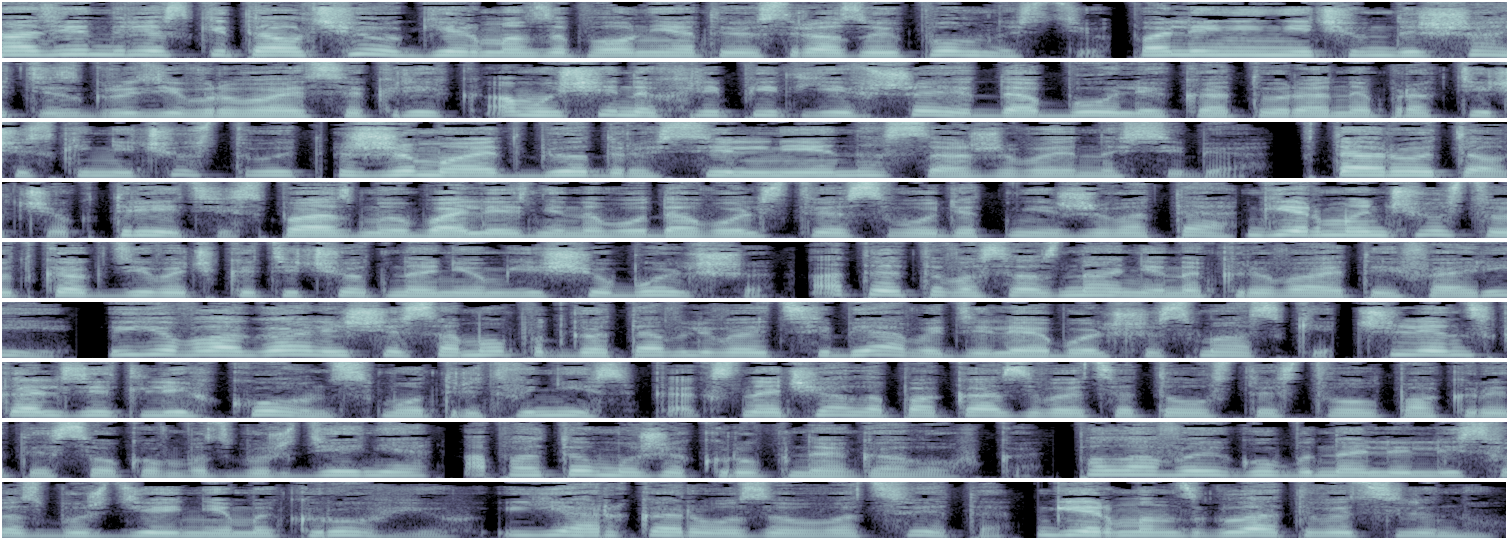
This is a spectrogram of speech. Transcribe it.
Один резкий толчок, Герман заполняет ее сразу и полностью. Полине нечем дышать, из груди вырывается крик, а мужчина хрипит ей в шею до боли, которой она практически не чувствует, сжимает бедра, сильнее насаживая на себя. Второй толчок, третий, спазмы болезненного удовольствия сводят низ живота. Герман чувствует, как девочка течет на нем еще больше. От этого сознание накрывает эйфорией. Ее влагалище само подготавливает себя, выделяя больше смазки. Член скользит легко, он смотрит вниз, как сначала показывается толстый ствол, покрытый соком возбуждения, а потом уже крупная головка. Половые губы налили налились возбуждением и кровью, ярко-розового цвета. Герман сглатывает слюну.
